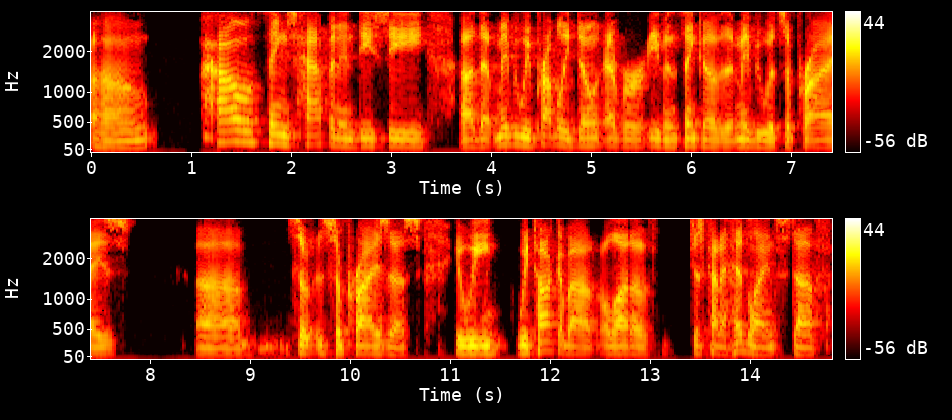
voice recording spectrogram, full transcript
um, how things happen in DC uh, that maybe we probably don't ever even think of that maybe would surprise uh, su- surprise us. We we talk about a lot of just kind of headline stuff,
